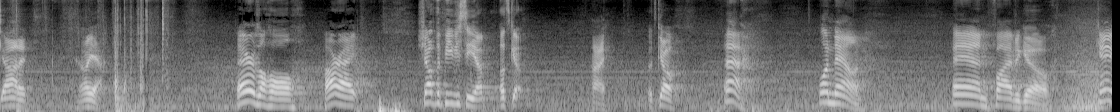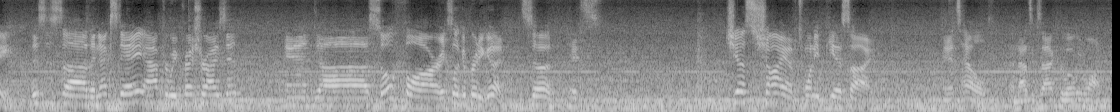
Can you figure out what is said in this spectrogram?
Got it. Oh yeah. There's a hole. All right. Shove the PVC up. Let's go. Hi. Let's go. Ah. One down. And five to go. Okay, this is uh, the next day after we pressurized it, and uh, so far it's looking pretty good. So it's just shy of 20 psi, and it's held, and that's exactly what we want.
